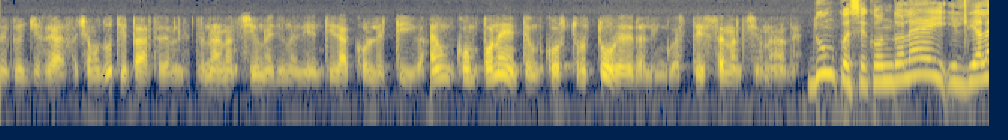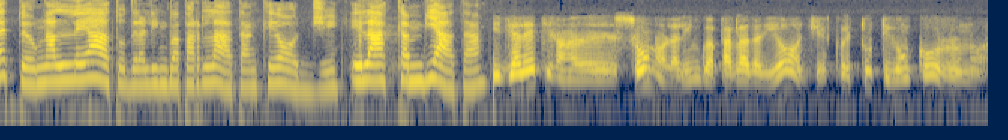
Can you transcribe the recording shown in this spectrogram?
Nazione generale. Facciamo tutti parte di una nazione, di un'identità collettiva. È un componente, un costruttore della lingua stessa nazionale. Dunque, secondo lei, il dialetto è un alleato della lingua parlata? anche oggi e l'ha cambiata? I dialetti sono, sono la lingua parlata di oggi ecco, e tutti concorrono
